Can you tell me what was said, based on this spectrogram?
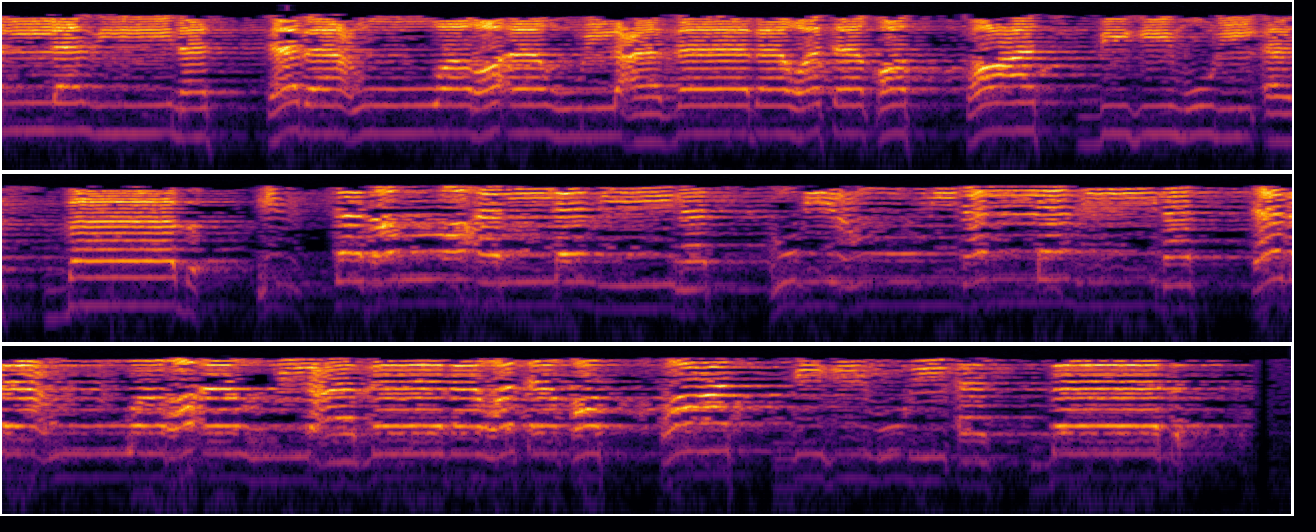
الذين اتبعوا ورأوا العذاب وتقطعت بهم الأسباب. إذ تبرأ الذين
